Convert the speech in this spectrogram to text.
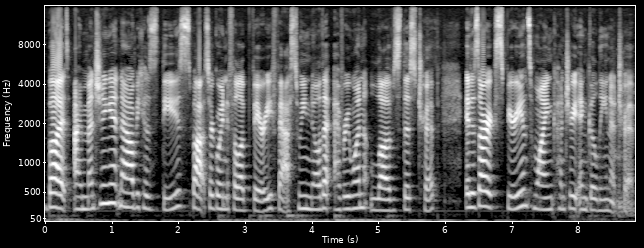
But I'm mentioning it now because these spots are going to fill up very fast. We know that everyone loves this trip. It is our Experience Wine Country and Galena trip.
